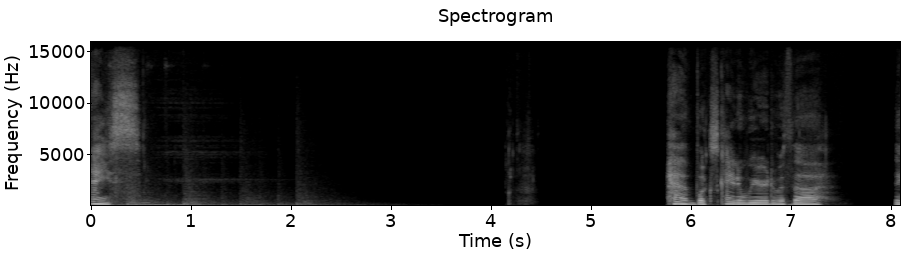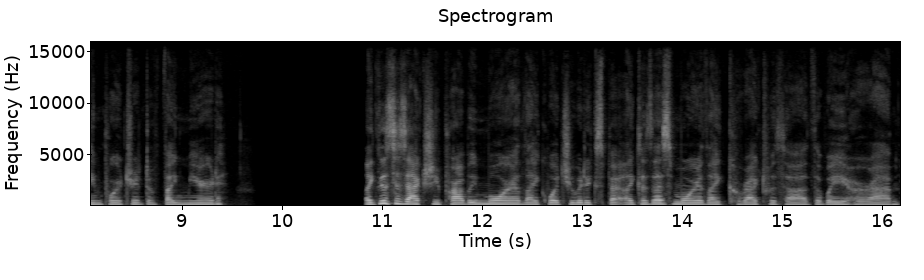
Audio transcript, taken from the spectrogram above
Nice. Head looks kind of weird with uh same portrait of mirrored. Like this is actually probably more like what you would expect, like because that's more like correct with uh the way her um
